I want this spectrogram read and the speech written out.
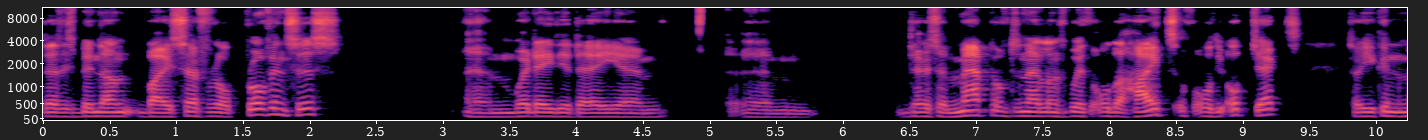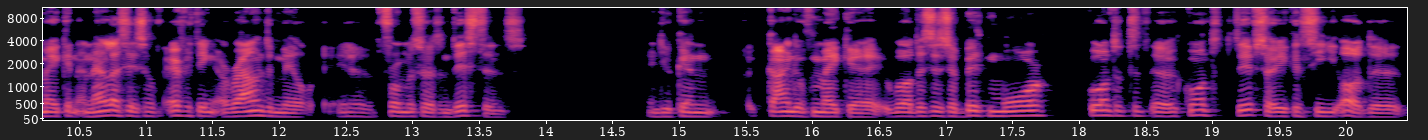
that has been done by several provinces um, where they did a, um, um, there's a map of the Netherlands with all the heights of all the objects. So you can make an analysis of everything around the mill uh, from a certain distance. And you can kind of make a, well, this is a bit more quantitative, uh, quantitative so you can see, oh, the,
